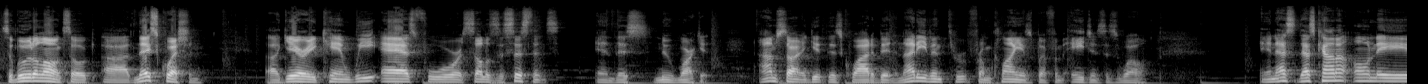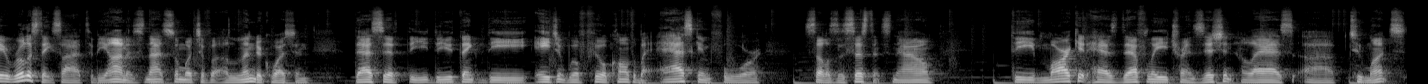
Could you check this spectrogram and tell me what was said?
So moving along. So, uh, next question uh, Gary, can we ask for seller's assistance in this new market? I'm starting to get this quite a bit, and not even through, from clients, but from agents as well and that's that's kind of on a real estate side, to be honest. Not so much of a, lender question. That's if the do you think the agent will feel comfortable asking for seller's assistance? Now, the market has definitely transitioned in the last uh, two months,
